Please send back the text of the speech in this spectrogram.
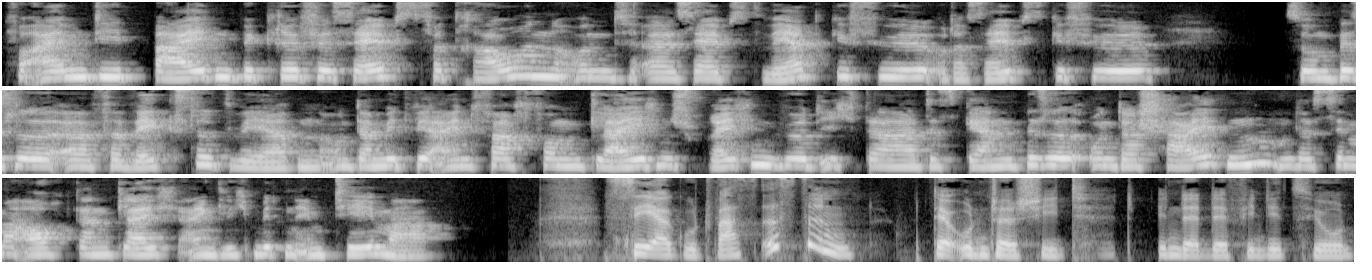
vor allem die beiden Begriffe Selbstvertrauen und äh, Selbstwertgefühl oder Selbstgefühl so ein bisschen äh, verwechselt werden. Und damit wir einfach vom Gleichen sprechen, würde ich da das gern ein bisschen unterscheiden. Und da sind wir auch dann gleich eigentlich mitten im Thema. Sehr gut. Was ist denn der Unterschied in der Definition?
